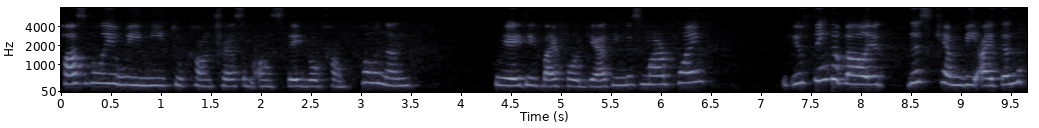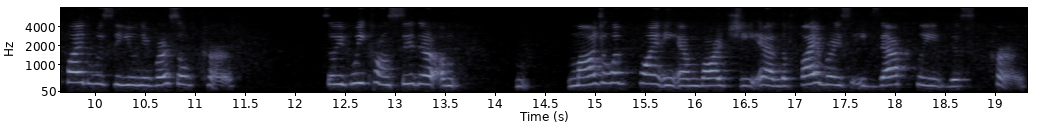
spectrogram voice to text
possibly we need to contrast some unstable component created by forgetting this mark point. If you think about it, this can be identified with the universal curve. So if we consider a modular point in M bar Gn, the fiber is exactly this curve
